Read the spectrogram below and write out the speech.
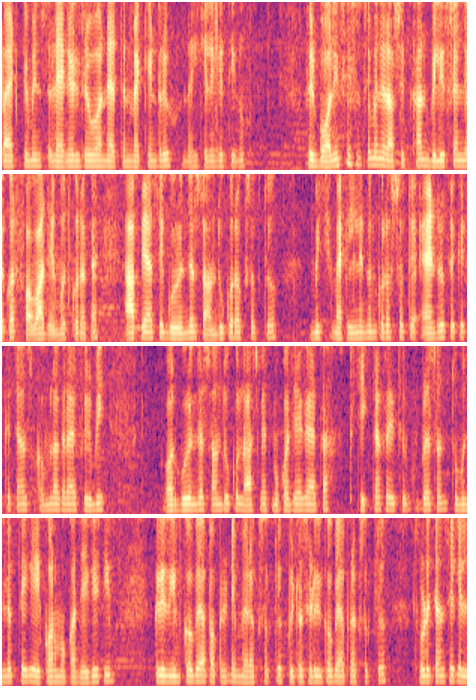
पैट क्यूमिंस डैनियल ड्रू और नेथन मैकेंड्रू नहीं खेलेंगे तीनों। फिर बॉलिंग सेक्शन से मैंने राशिद खान बिली स्टैनले और फवाद अहमद को रखा है। आप यहाँ से गुरिंदर सांधु को रख सकते हो मिच मैकलिनगन को रख सकते हो एंड्रू फेकेट का चांस कम लग रहा है फिर भी। और गुरिंदर सांधु को लास्ट मैच मौका दिया गया था ठीक ठाक रही थी उनको प्रदर्शन तो मुझे लगता है कि एक और मौका देगी टीम क्रिस गिन को भी आप अपने टीम में रख सकते हो पीटर सेडिल को भी आप रख सकते हो। थोड़े चांस है कि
